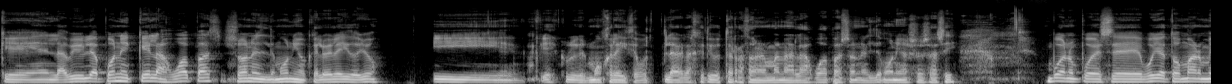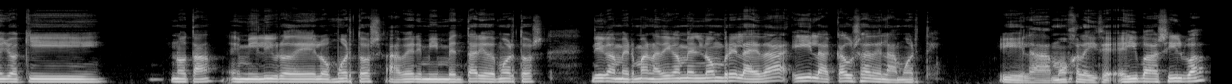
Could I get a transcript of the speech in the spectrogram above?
Que en la Biblia pone que las guapas son el demonio, que lo he leído yo. Y el monje le dice, pues, la verdad es que tiene usted razón, hermana, las guapas son el demonio, eso es así. Bueno, pues eh, voy a tomarme yo aquí nota en mi libro de los muertos, a ver, en mi inventario de muertos, dígame hermana, dígame el nombre, la edad y la causa de la muerte. Y la monja le dice, Eiva Silva,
